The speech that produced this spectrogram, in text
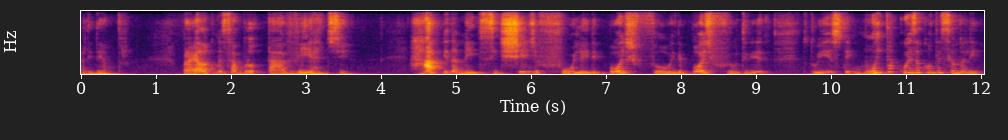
ali dentro. Para ela começar a brotar verde, rapidamente se encher de folha e depois flor e depois fruto e tudo isso tem muita coisa acontecendo ali,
